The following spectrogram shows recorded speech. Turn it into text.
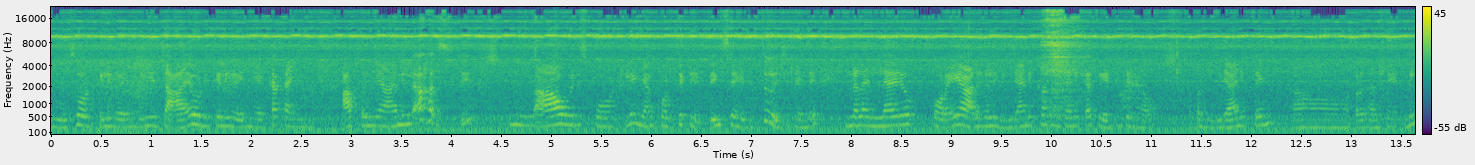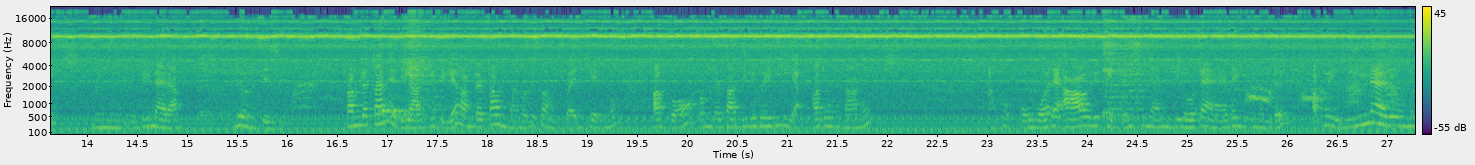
ജ്യൂസ് കൊടുക്കൽ കഴിഞ്ഞ് ചായ കൊടുക്കൽ കഴിഞ്ഞൊക്കെ കഴിഞ്ഞു. അപ്പം ഞാൻ ലാസ്റ്റ് ആ ഒരു സ്പോട്ടിൽ ഞാൻ കുറച്ച് ക്ലിപ്പിങ്സ് എടുത്ത് വെച്ചിട്ടുണ്ട്. നിങ്ങളെല്ലാവരും കുറേ ആളുകൾ വീരാനിക്ക വീരാനിക്ക കേട്ടിട്ടുണ്ടാവും. അപ്പോൾ ഈരാനിപ്പൻ പ്രകാശേട്ടനി പിന്നെ ആരാ ജോലി ചേച്ചി. റംലത്താൻ ഇതിലാക്കിയിട്ടില്ല റംലത്ത ഉമ്മാനോട് സംസാരിച്ചിരുന്നു അപ്പോൾ റംലത്ത അതിൽ വരില്ല. അതുകൊണ്ടാണ് അപ്പോൾ ഓരോ ആ ഒരു ക്ലിപ്പിങ്സ് ഞാൻ ഇതിലോട്ട് ആഡ് ചെയ്യുന്നുണ്ട്. അപ്പോൾ എല്ലാവരും ഒന്ന്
